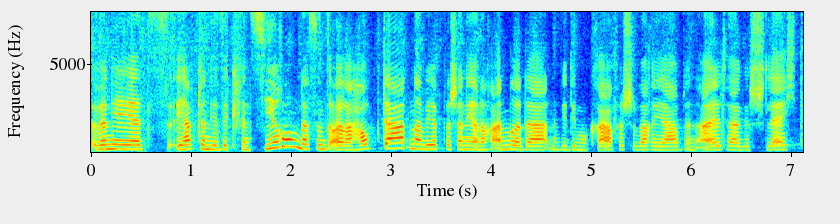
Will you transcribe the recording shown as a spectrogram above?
wenn ihr jetzt, ihr habt dann die Sequenzierung, das sind eure Hauptdaten, aber ihr habt wahrscheinlich auch noch andere Daten wie demografische Variablen, Alter, Geschlecht,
